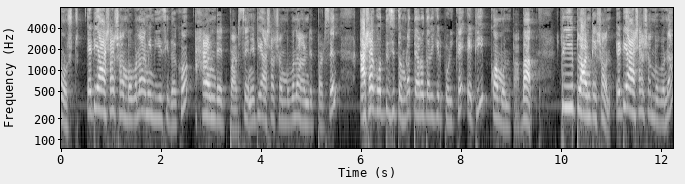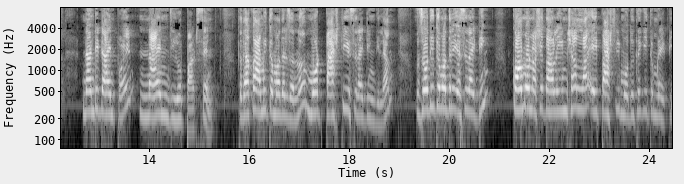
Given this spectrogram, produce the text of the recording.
most এটি আসার সম্ভাবনা আমি দিয়েছি দেখো হান্ড্রেড পারসেন্ট এটি আসার সম্ভাবনা হান্ড্রেড পারসেন্ট আশা করতেছি তোমরা তেরো তারিখের পরীক্ষায় এটি কমন পাবা। ট্রি প্লান্টেশন এটি আসার সম্ভাবনা ninety nine point nine zero percent তো দেখো, আমি তোমাদের জন্য মোট পাঁচটি এসে রাইটিং দিলাম। যদি তোমাদের এসে রাইটিং কমন আসে, তাহলে ইনশাল্লাহ এই পাঁচটির মধ্য থেকেই তোমরা একটি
